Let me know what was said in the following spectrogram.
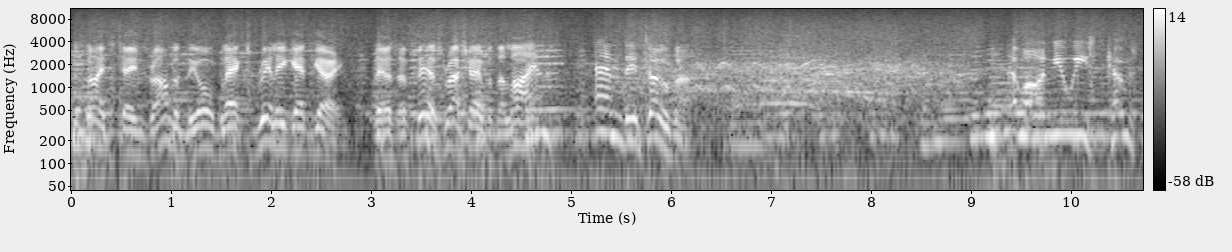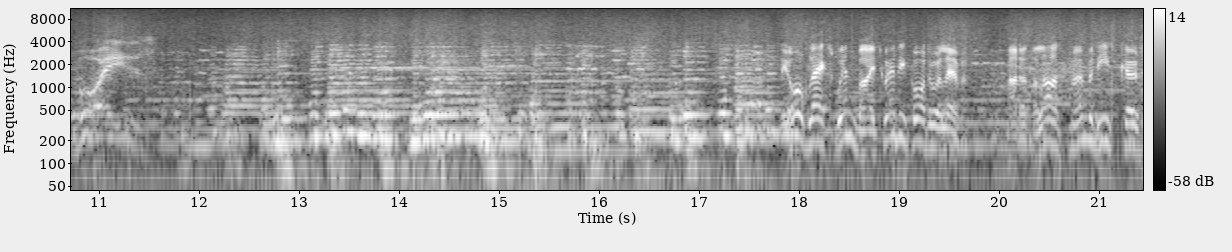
The sides change round and the All Blacks really get going. There's a fierce rush over the line, and it's over. Come on, you East Coast boys. All Blacks win by 24 to 11. But at the last moment, East Coast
